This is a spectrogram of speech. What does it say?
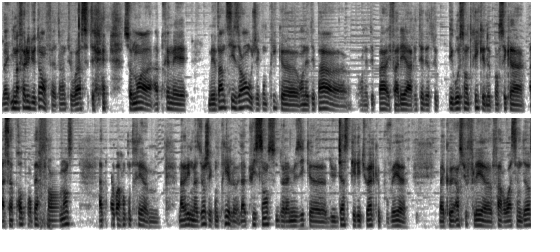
bah, il m'a fallu du temps en fait. hein, tu vois, c'était seulement après mes mes 26 ans où j'ai compris que on n'était pas, on n'était pas, il fallait arrêter d'être égocentrique et de penser qu'à à sa propre performance. Après avoir rencontré euh, Marilyn Mazur, j'ai compris le- la puissance de la musique euh, du jazz spirituel que pouvait euh, bah, que insuffler euh, Pharoah Sanders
